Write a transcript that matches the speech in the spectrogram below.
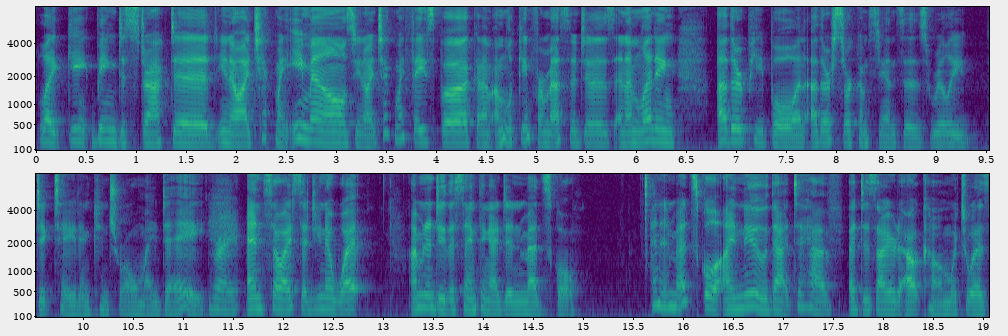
like ge- being distracted, you know, I check my emails, you know, I check my Facebook, I'm, I'm looking for messages, and I'm letting other people and other circumstances really dictate and control my day. Right. And so I said, you know what? I'm going to do the same thing I did in med school. And in med school, I knew that to have a desired outcome, which was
